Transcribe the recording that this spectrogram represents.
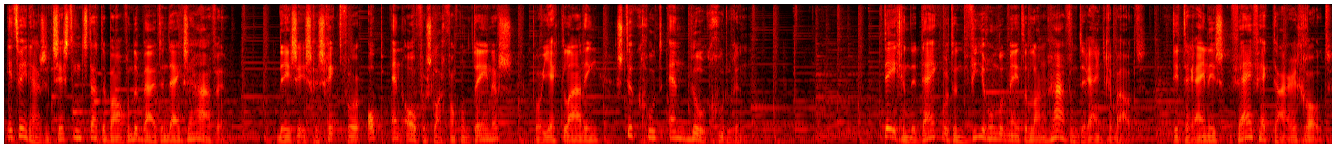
In 2016 start de bouw van de Buitendijkse haven. Deze is geschikt voor op- en overslag van containers, projectlading, stukgoed en bulkgoederen. Tegen de dijk wordt een 400 meter lang haventerrein gebouwd. Dit terrein is 5 hectare groot.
